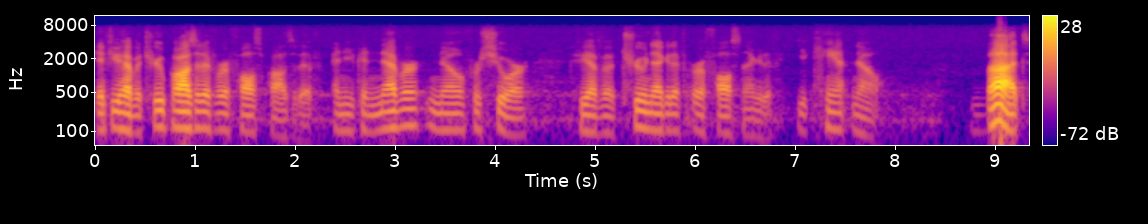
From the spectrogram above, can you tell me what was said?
if you have a true positive or a false. And you can never know for sure if you have a true negative or a false negative. You can't know. But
